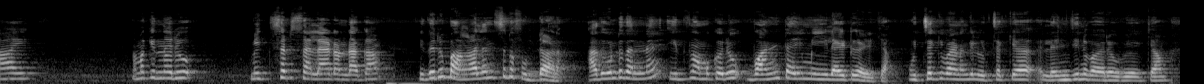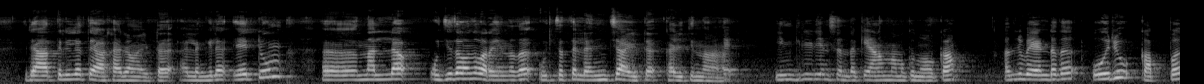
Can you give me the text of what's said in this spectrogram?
ഹായ്. നമുക്കിന്നൊരു മിക്സഡ് സലാഡ് ഉണ്ടാക്കാം. ഇതൊരു ബാലൻസ്ഡ് ഫുഡാണ് അതുകൊണ്ട് തന്നെ ഇത് നമുക്കൊരു വൺ ടൈം മീലായിട്ട് കഴിക്കാം. ഉച്ചയ്ക്ക് വേണമെങ്കിൽ ഉച്ചയ്ക്ക് ലഞ്ചിന് പകരം ഉപയോഗിക്കാം. രാത്രിയിലത്തെ ആഹാരമായിട്ട് അല്ലെങ്കിൽ ഏറ്റവും നല്ല ഉചിതമെന്ന് പറയുന്നത് ഉച്ചത്തെ ലഞ്ചായിട്ട് കഴിക്കുന്നതാണ്. ഇൻഗ്രീഡിയൻസ് എന്തൊക്കെയാണെന്ന് നമുക്ക് നോക്കാം. അതിന് വേണ്ടത് ഒരു കപ്പ്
